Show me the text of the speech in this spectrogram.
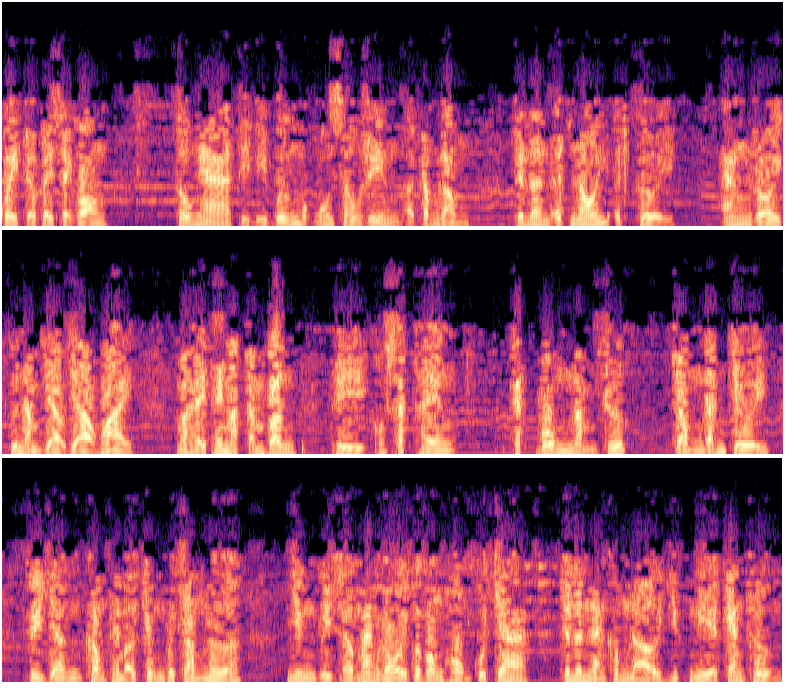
quay trở về Sài Gòn. Tố Nga thì bị vướng một mối sầu riêng ở trong lòng, cho nên ít nói, ít cười, ăn rồi cứ nằm vào vào hoài, mà hãy thấy mặt Cẩm Vân thì có sắc hẹn Cách bốn năm trước, chồng đánh chửi, tuy giận không thèm ở chung với chồng nữa, nhưng vì sợ mang lỗi với vong hồn của cha, cho nên nàng không nỡ dứt nghĩa can thường.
